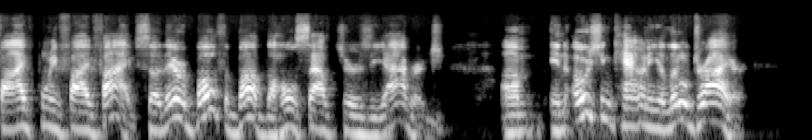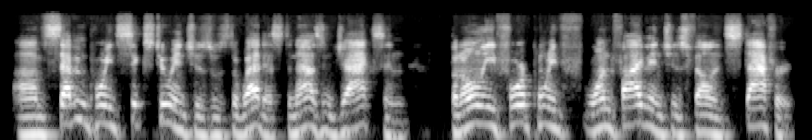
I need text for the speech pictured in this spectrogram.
5.55. So they were both above the whole South Jersey average. Um, in Ocean County, a little drier. Um, 7.62 inches was the wettest, and that was in Jackson, but only 4.15 inches fell in Stafford,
